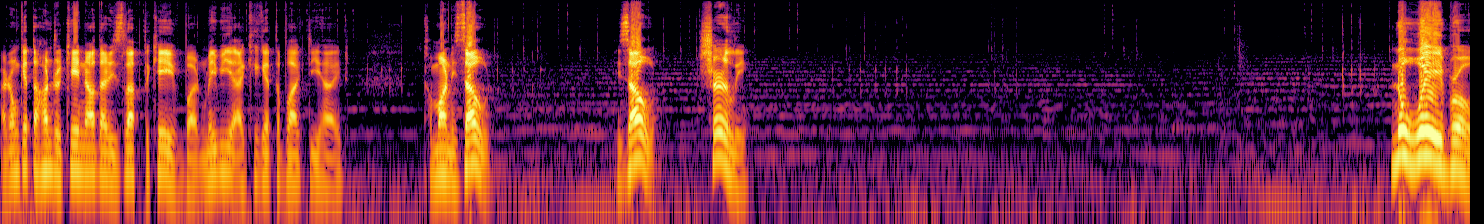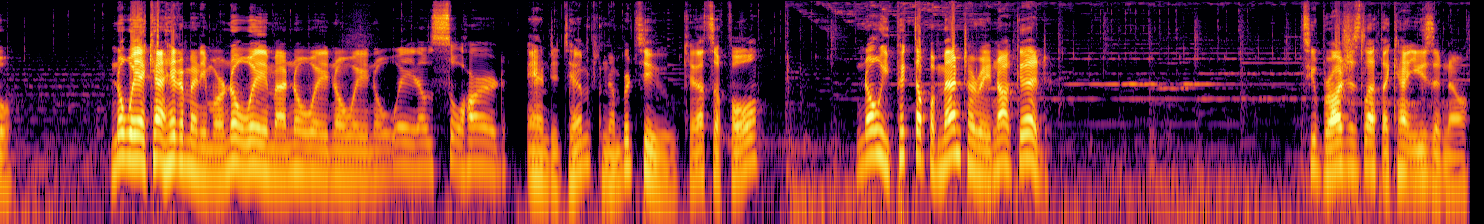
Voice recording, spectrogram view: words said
I don't get the 100k now that he's left the cave, but maybe I could get the black d'hide. Come on, he's out. He's out. Surely. No way, bro. No way I can't hit him anymore. No way, man. No way, no way, no way. That was so hard. And attempt number two. Okay, that's a full. No, he picked up a manta ray. Not good. Two barrages left. I can't use it now.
